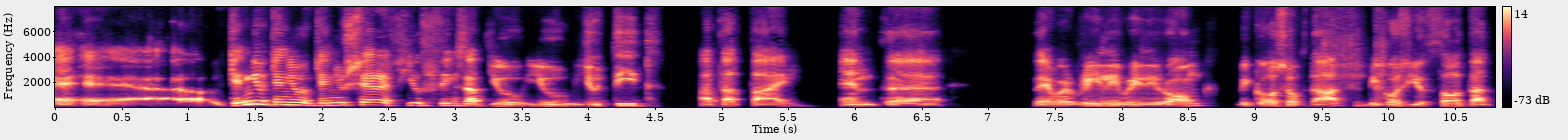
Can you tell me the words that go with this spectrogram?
uh, uh, can you can you can you share a few things that you you you did at that time and uh, they were really really wrong because of that because you thought that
